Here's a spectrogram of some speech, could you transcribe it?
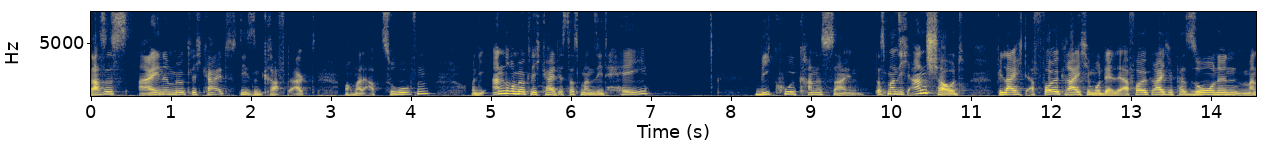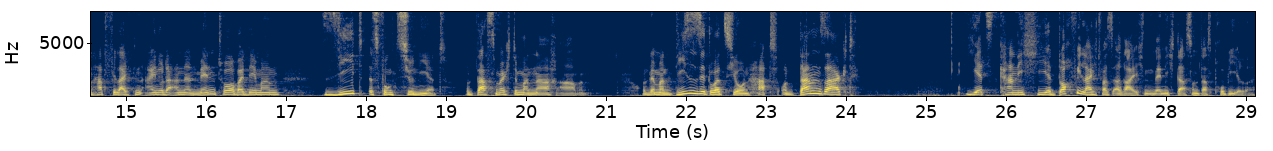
Das ist eine Möglichkeit, diesen Kraftakt nochmal abzurufen. Und die andere Möglichkeit ist, dass man sieht, hey, wie cool kann es sein? Dass man sich anschaut, vielleicht erfolgreiche Modelle, erfolgreiche Personen, man hat vielleicht den ein oder anderen Mentor, bei dem man sieht, es funktioniert. Und das möchte man nachahmen. Und wenn man diese Situation hat und dann sagt, jetzt kann ich hier doch vielleicht was erreichen, wenn ich das und das probiere.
